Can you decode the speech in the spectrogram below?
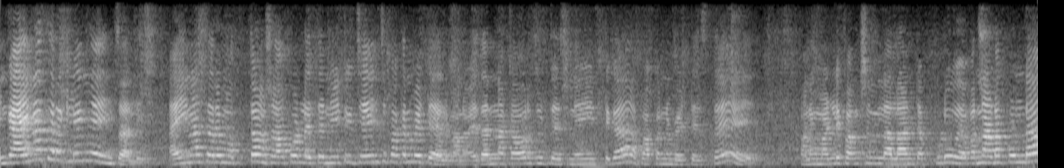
ఇంకా అయినా సరే క్లీన్ చేయించాలి. అయినా సరే మొత్తం షాప్ వాళ్ళు అయితే నీట్గా చేయించి పక్కన పెట్టేయాలి మనం. ఏదన్నా కవర్ చుట్టేసి నీట్గా పక్కన పెట్టేస్తే మనకి మళ్ళీ ఫంక్షన్లు అలాంటప్పుడు ఎవరిని అడగకుండా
